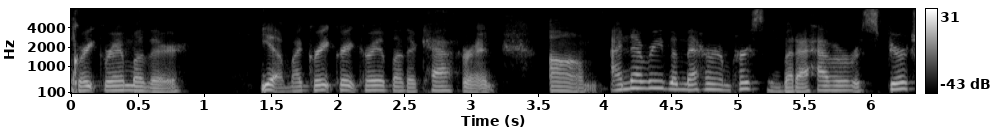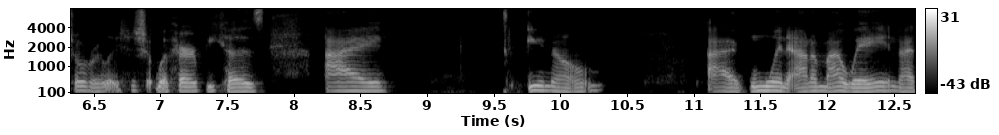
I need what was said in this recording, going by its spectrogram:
great grandmother. Yeah, my great great grandmother, Catherine. Um, I never even met her in person, but I have a spiritual relationship with her because I, you know, I went out of my way and I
